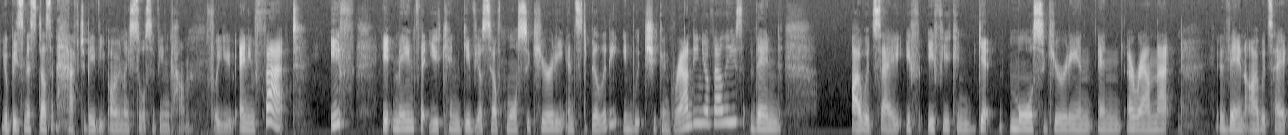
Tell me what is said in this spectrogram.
Your business doesn't have to be the only source of income for you. And in fact, if it means that you can give yourself more security and stability in which you can ground in your values, then I would say if if you can get more security and, and around that, then I would say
